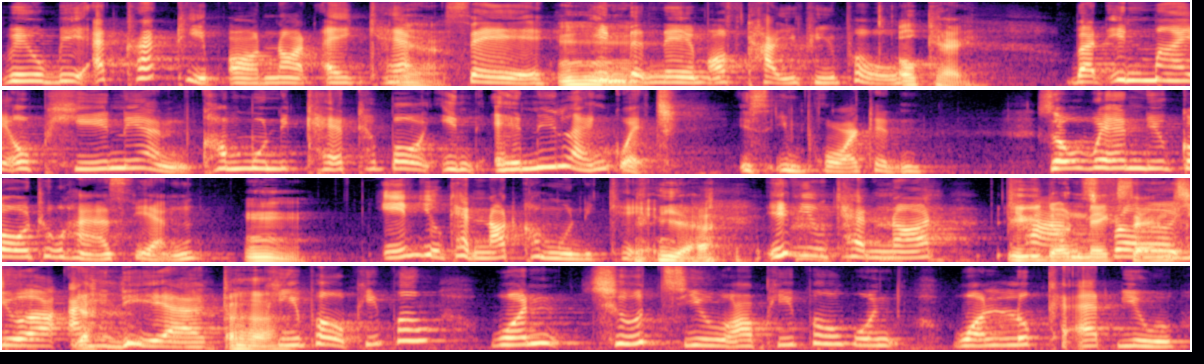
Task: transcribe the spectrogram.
will be attractive or not, I can't yeah. say mm-hmm. in the name of Thai people. Okay. But in my opinion, communicatable in any language is important. So when you go to Hasiang, mm if you cannot communicate Yeah. if you cannot you don't make transfer your Yeah. Uh-huh. idea to people people won't choose you or people won't won't look at you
